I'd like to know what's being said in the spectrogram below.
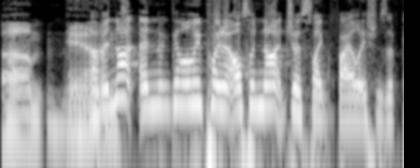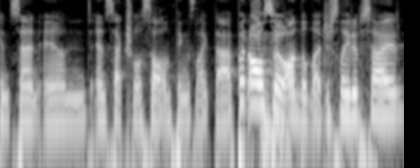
Um, and, um, and not and let me point out also not just like violations of consent and and sexual assault and things like that, but also on the legislative side.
